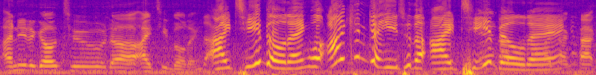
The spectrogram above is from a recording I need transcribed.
I need to go to the IT building. The IT building? Well, I can get you to the IT building. My backpack.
